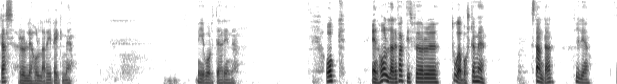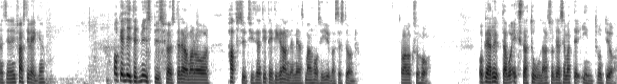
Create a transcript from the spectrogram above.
dassrullehållare i vägg med. Mer var där inne. Och en hållare faktiskt för eh, toaborsten med. Standard tydligen. Den är fast i väggen. Och ett litet myspysfönster där man har havsutsikt att titta lite grann medan man har sin ljuvaste stund. kan man också ha. Och den rutan var extra tonad så där ser man inte in tror inte jag.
